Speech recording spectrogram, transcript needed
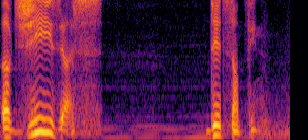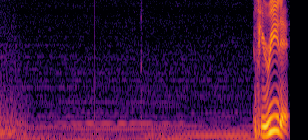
of Jesus did something. if you read it,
